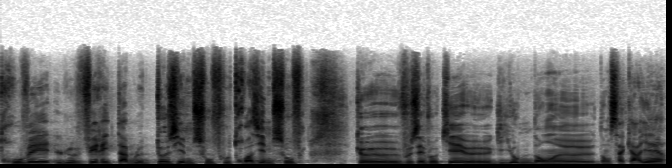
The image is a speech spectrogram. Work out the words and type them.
trouver le véritable deuxième souffle ou troisième souffle que vous évoquiez, euh, Guillaume, dans, euh, dans sa carrière,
